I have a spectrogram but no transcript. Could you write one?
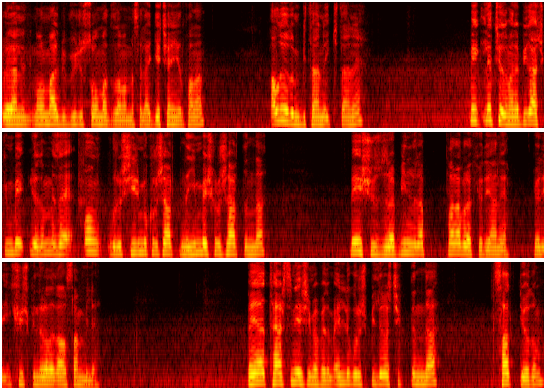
böyle hani normal bir virüs olmadığı zaman mesela geçen yıl falan alıyordum bir tane iki tane bekletiyordum hani birkaç gün bekliyordum. Mesela 10 kuruş 20 kuruş arttığında 25 kuruş arttığında 500 lira 1000 lira para bırakıyordu yani. Böyle 2-3 bin liralık alsam bile. Veya tersine işim yapıyordum. 50 kuruş 1 lira çıktığında sat diyordum.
